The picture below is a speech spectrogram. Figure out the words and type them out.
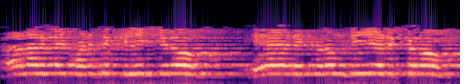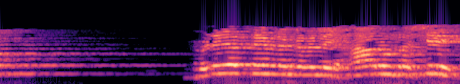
வரலாறுகளை படித்து கிழிக்கிறோம் ஏ எடுக்கிறோம் டி எடுக்கிறோம் விடயத்தை விளங்கவில்லை ஹாரூன் ரஷீத்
